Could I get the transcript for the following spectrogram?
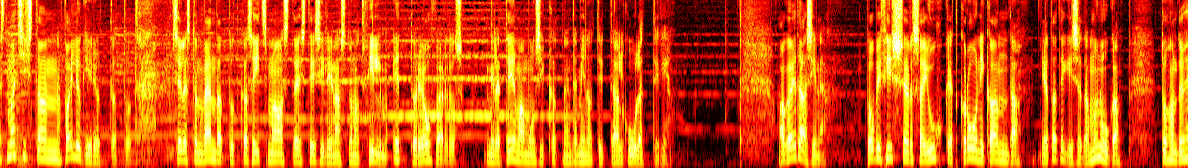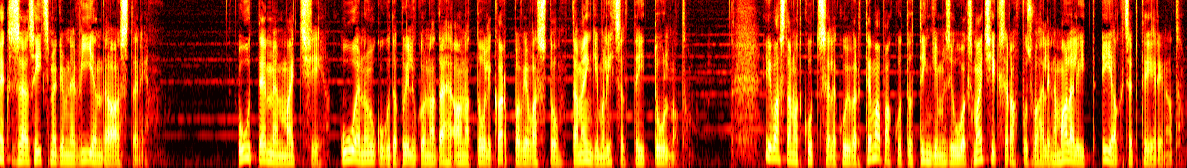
Sellest matšist on palju kirjutatud. sellest on vändatud ka seitsme aasta eest esilinastunud film Etturi ohverdus, mille teemamuusikat nende minutite all kuuletigi. aga edasine. Bobby Fischer sai uhket krooni kanda ja ta tegi seda mõnuga tuhande üheksasaja seitsmekümne viienda aastani. uut MM-matši uue Nõukogude põlvkonna tähe Anatoli Karpovi vastu ta mängima lihtsalt ei tulnud ei vastanud kutsele, kuivõrd tema pakutud tingimusi uueks matšiks rahvusvaheline maleliit ei aktsepteerinud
